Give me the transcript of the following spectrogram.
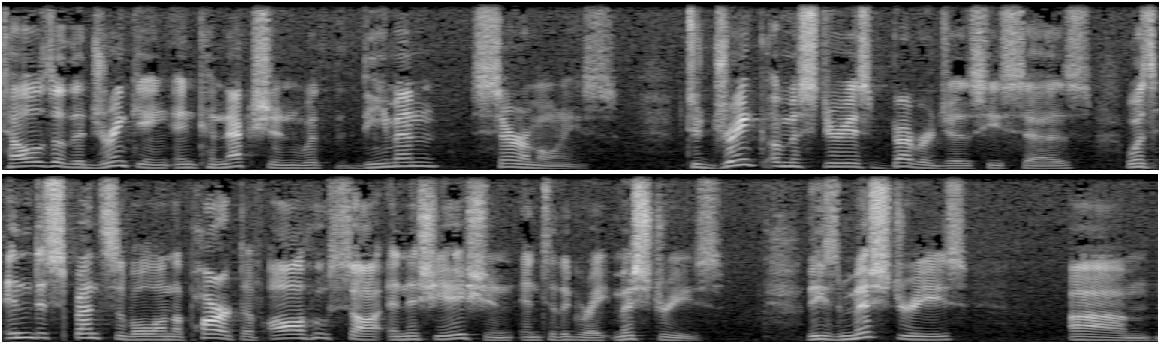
tells of the drinking in connection with demon ceremonies. To drink of mysterious beverages, he says, was indispensable on the part of all who sought initiation into the great mysteries. These mysteries, um,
